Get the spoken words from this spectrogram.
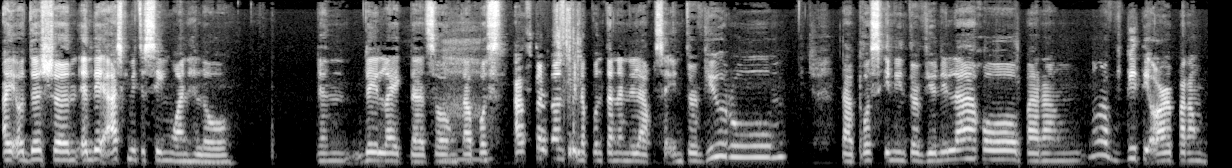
I auditioned and they asked me to sing One Hello. And they like that song. Ah. Tapos after that, pinapunta na nila ako sa interview room. Tapos in-interview nila ako, parang mga VTR, parang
